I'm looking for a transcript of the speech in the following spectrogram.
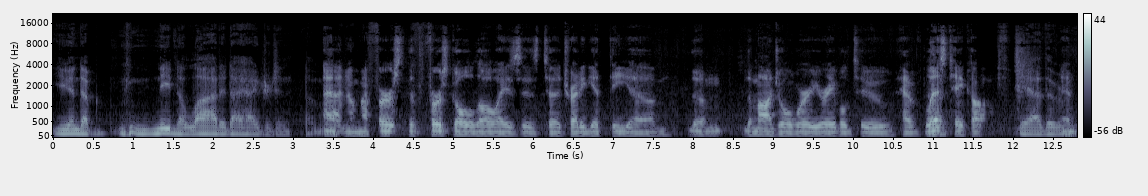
you end up needing a lot of dihydrogen. Um, I know my first the first goal always is to try to get the um, the the module where you're able to have less takeoff yeah, the and-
